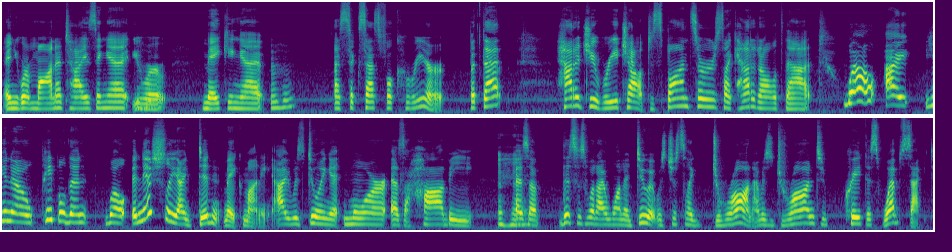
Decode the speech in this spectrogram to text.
and you were monetizing it, you Mhm. were making it hmm a successful career. But that, how did you reach out to sponsors? Like, how did all of that? Well, I, you know, people then, well, initially I didn't make money. I was doing it more as a hobby, Mhm. as a, this is what I want to do. It was just like drawn. I was drawn to create this website.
